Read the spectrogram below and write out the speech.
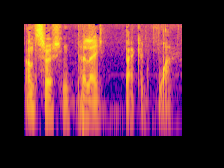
I'm Suresh Pillay, back at 1.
